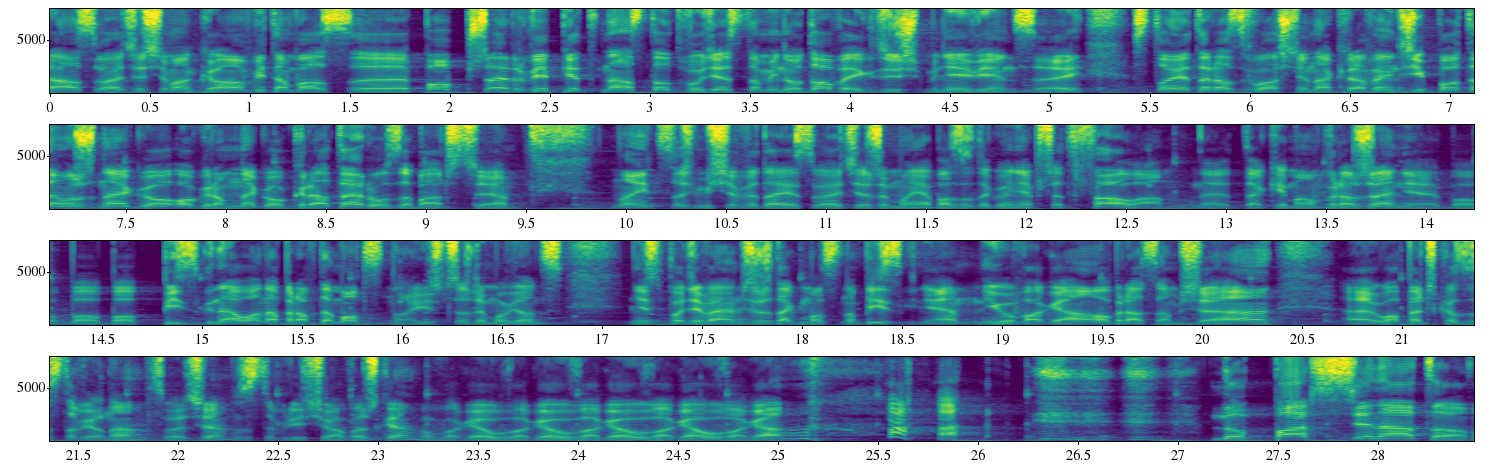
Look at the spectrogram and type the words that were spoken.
Dobra, słuchajcie, siemanko, witam was e, po przerwie 15-20 minutowej gdzieś mniej więcej. Stoję teraz właśnie na krawędzi potężnego, ogromnego krateru, zobaczcie. No i coś mi się wydaje, słuchajcie, że moja baza tego nie przetrwała. E, Takie mam wrażenie, bo, bo, bo pizgnęła naprawdę mocno i szczerze mówiąc nie spodziewałem się, że tak mocno pizgnie. I uwaga, obracam się. E, łapeczka zostawiona, słuchajcie, zostawiliście łapeczkę? Uwaga, uwaga, uwaga, uwaga, uwaga. No patrzcie na to,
